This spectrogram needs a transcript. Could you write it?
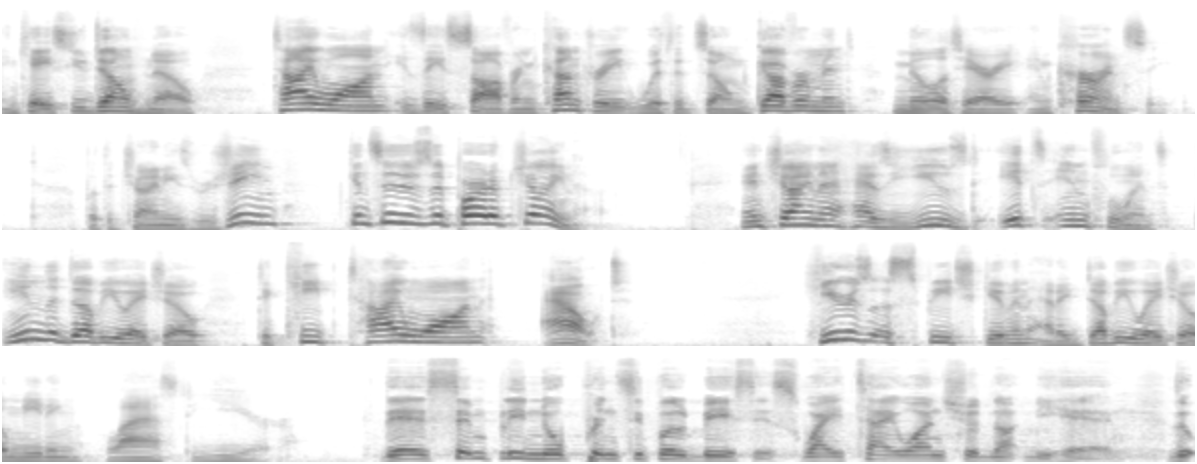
In case you don't know, Taiwan is a sovereign country with its own government, military, and currency. But the Chinese regime considers it part of China. And China has used its influence in the WHO to keep Taiwan out. Here's a speech given at a WHO meeting last year. There is simply no principal basis why Taiwan should not be here. The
